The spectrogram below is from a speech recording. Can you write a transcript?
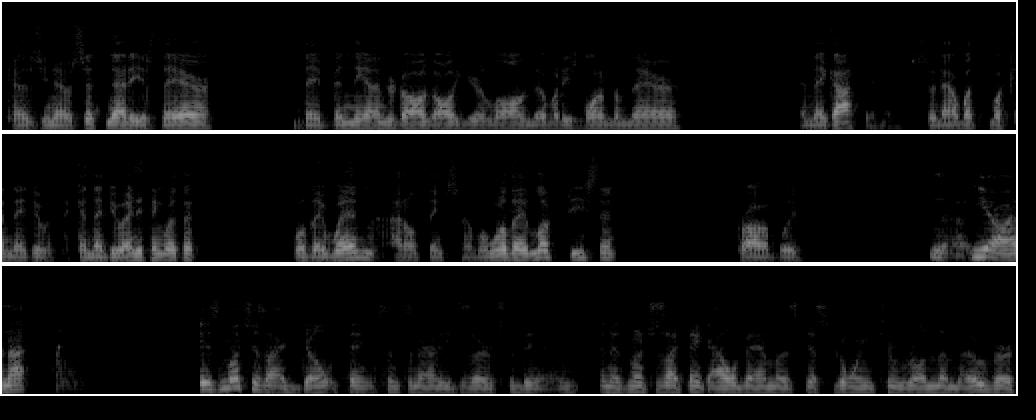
because you know Cincinnati is there. They've been the underdog all year long. Nobody's wanted them there, and they got there. So now, what what can they do with it? Can they do anything with it? Will they win? I don't think so. But will they look decent? Probably. Yeah, and I, as much as I don't think Cincinnati deserves to be in, and as much as I think Alabama is just going to run them over,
